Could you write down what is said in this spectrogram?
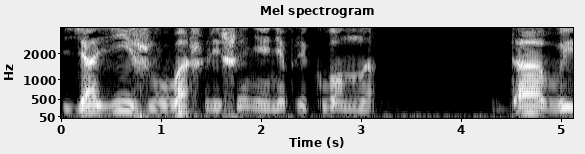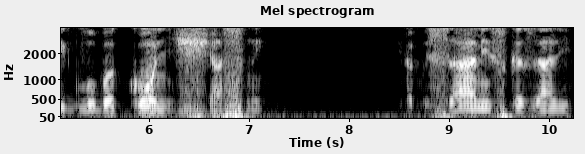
Я вижу, ваше решение непреклонно. Да, вы глубоко несчастны как вы сами сказали,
